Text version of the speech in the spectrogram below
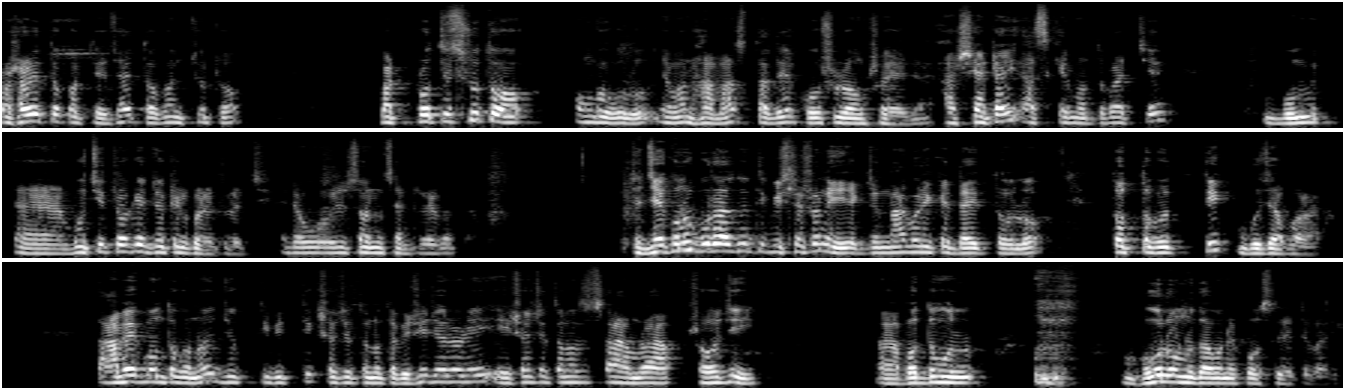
প্রসারিত করতে চায়, তখন ছোট বাট প্রতিশ্রুত অঙ্গগুলো, যেমন হামাস, তাদের কৌশল অংশ হয়ে যায়। আর সেটাই আজকের মধ্যপ্রাচ্যের বৈচিত্র্যকে জটিল করে তুলেছে। এটা উইলসন সেন্টারের কথা। তো যে কোনো রাজনৈতিক বিশ্লেষণেই একজন নাগরিকের দায়িত্ব হলো তত্ত্বভিত্তিক বোঝাপড়া। আবেগ মন্তব্য নয়, যুক্তিভিত্তিক সচেতনতা বেশি জরুরি। এই সচেতনতা ছাড়া আমরা সহজেই বদ্ধমূল ভুল অনুধাবনে পৌঁছে যেতে পারি।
